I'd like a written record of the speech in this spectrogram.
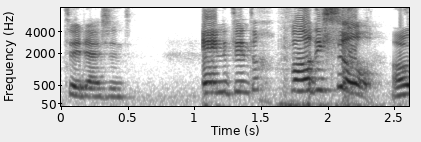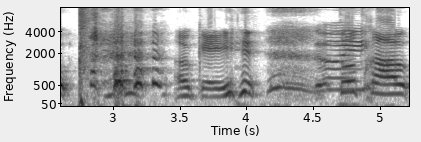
2021 Val die Sol! Oh, oké. Doei! Tot gauw.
